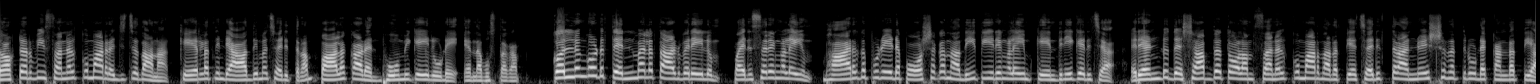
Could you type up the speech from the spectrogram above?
ഡോക്ടർ വി സനൽകുമാർ രചിച്ചതാണ് കേരളത്തിന്റെ ആദിമ ചരിത്രം പാലക്കാടൻ ഭൂമികയിലൂടെ എന്ന പുസ്തകം. കൊല്ലങ്കോട് തെന്മല താഴ്വരയിലും പരിസരങ്ങളെയും ഭാരതപ്പുഴയുടെ പോഷക നദീതീരങ്ങളെയും കേന്ദ്രീകരിച്ച് രണ്ടു ദശാബ്ദത്തോളം സനൽകുമാർ നടത്തിയ ചരിത്ര അന്വേഷണത്തിലൂടെ കണ്ടെത്തിയ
